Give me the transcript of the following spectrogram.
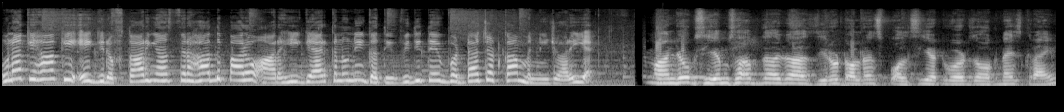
ਉਨ੍ਹਾਂ ਕਿਹਾ ਕਿ ਇਹ ਗ੍ਰਿਫਤਾਰੀਆਂ ਸਰਹੱਦ ਪਾਰੋਂ ਆ ਰਹੀ ਗੈਰ ਕਾਨੂੰਨੀ ਗਤੀਵਿਧੀ ਤੇ ਵੱਡਾ ਝਟਕਾ ਮੰਨੀ ਜਾ ਰਹੀ ਹੈ। ਮਾਨਯੋਗ ਸੀਐਮ ਸਾਹਿਬ ਦਾ ਜਿਹੜਾ ਜ਼ੀਰੋ ਟੋਲਰੈਂਸ ਪਾਲਿਸੀ ਹੈ ਟੁਵਰਡਸ ਆਰਗੇਨਾਈਜ਼ਡ ਕ੍ਰਾਈਮ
